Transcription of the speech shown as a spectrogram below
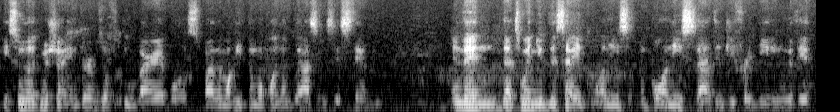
isulat mo siya in terms of two variables para makita mo kung anong klaseng system. And then, that's when you decide kung ano kung ano strategy for dealing with it.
